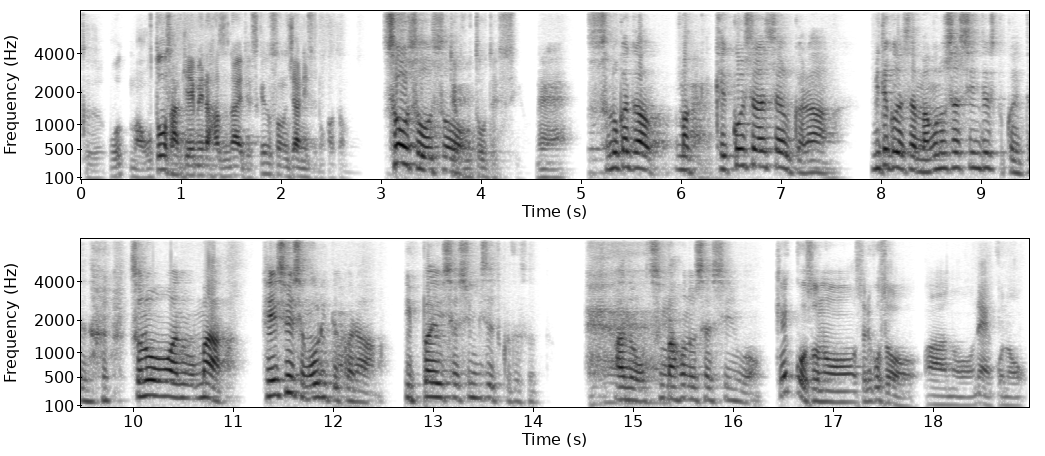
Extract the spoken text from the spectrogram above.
くお,、まあ、お父さん芸名のはずないですけどそのジャニーズの方もそうそうそってこう。とですよね。その方、まはいあ、結婚してらっしゃるから、見てください、孫の写真ですとか言ってね、その、あの、まあ、編集者が降りてから、いっぱい写真見せてくださった。あの、スマホの写真を。結構その、それこそ、あのね、この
